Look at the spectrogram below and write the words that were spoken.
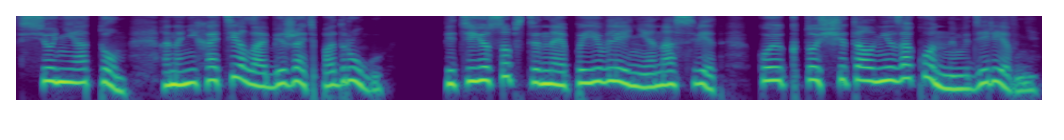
Все не о том. Она не хотела обижать подругу. Ведь ее собственное появление на свет кое-кто считал незаконным в деревне.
